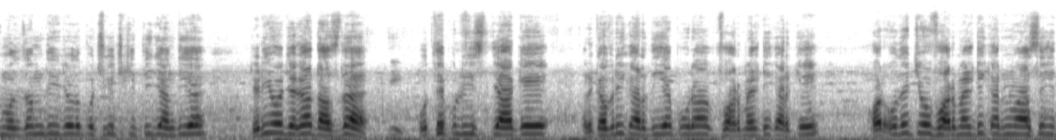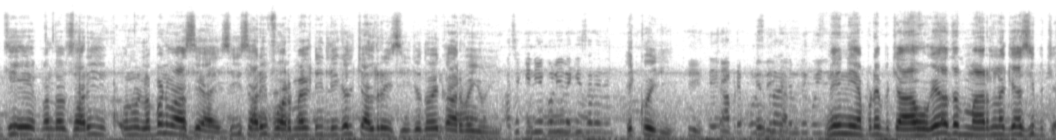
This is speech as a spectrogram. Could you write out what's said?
ਮੁਲਜ਼ਮ ਦੀ ਜਦੋਂ ਪੁੱਛਗਿੱਛ ਕੀਤੀ ਜਾਂਦੀ ਹੈ ਜਿਹੜੀ ਉਹ ਜਗ੍ਹਾ ਦੱਸਦਾ। ਉੱਥੇ ਪੁਲਿਸ ਜਾ ਕੇ ਰਿਕਵਰੀ ਕਰਦੀ ਹੈ ਪੂਰਾ ਫਾਰਮੈਲਿਟੀ ਕਰਕੇ ਔਰ ਉਹਦੇ ਚ ਫਾਰਮੈਲਿਟੀ ਕਰਨ ਵਾਸਤੇ ਇੱਥੇ ਮਤਲਬ ਸਾਰੀ ਉਹਨੂੰ ਲੱਭਣ ਵਾਸਤੇ ਆਏ ਸੀ ਸਾਰੀ ਫਾਰਮੈਲਿਟੀ ਲੀਗਲ ਚੱਲ ਰਹੀ ਸੀ ਜਦੋਂ ਇਹ ਕਾਰਵਾਈ ਹੋਈ। ਅੱਛਾ ਕਿੰਨੀਆਂ ਗੋਲੀਆਂ ਲੱਗੀ ਸਰ ਇਹਦੇ? ਇੱਕੋ ਹੀ ਜੀ। ਠੀਕ ਤੇ ਆਪਣੇ ਪੁਲਿਸ ਮੁਲਾਜ਼ਮ ਦੇ ਕੋਈ ਨਹੀਂ ਨਹੀਂ ਆਪਣੇ ਬਚਾਅ ਹੋ ਗਿਆ ਉਹ ਤਾਂ ਮਾਰਨ ਲੱਗਿਆ ਸੀ ਬਚ-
